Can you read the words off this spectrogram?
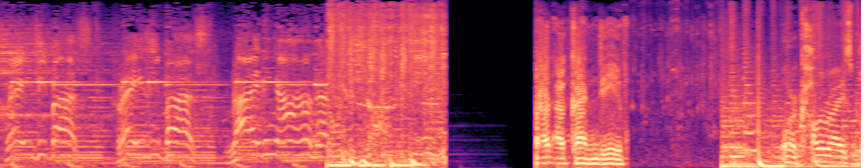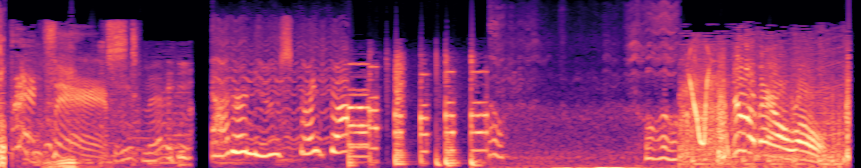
Crazy bus, crazy bus, riding on a... a candy or colorized bl- Other news, SpongeBob. Do a barrel roll.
